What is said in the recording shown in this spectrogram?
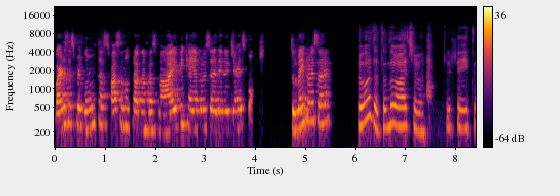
guarda essas perguntas, faça no, na próxima live, que aí a professora Denilde já responde. Tudo bem, professora? Tudo, tudo ótimo. Perfeito.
